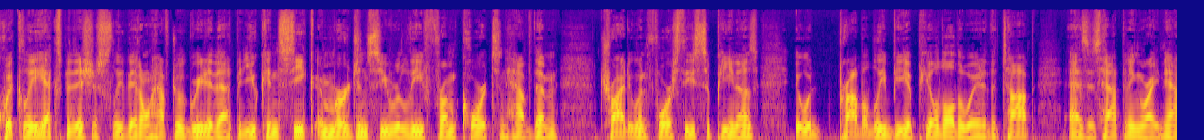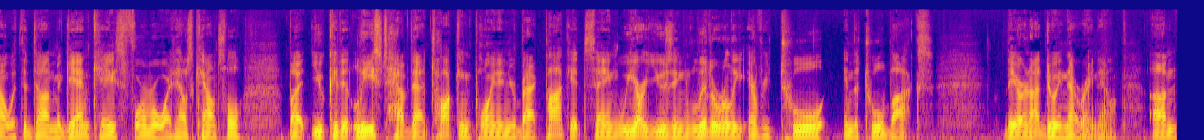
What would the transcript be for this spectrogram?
quickly, expeditiously. They don't have to agree to that, but you can seek emergency relief from courts and have them try to enforce these subpoenas. It would probably be appealed all the way to the top, as is happening right now with the Don McGahn case, former White House counsel. But you could at least have that talking point in your back pocket saying, we are using literally every tool in the toolbox. They are not doing that right now. Um,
